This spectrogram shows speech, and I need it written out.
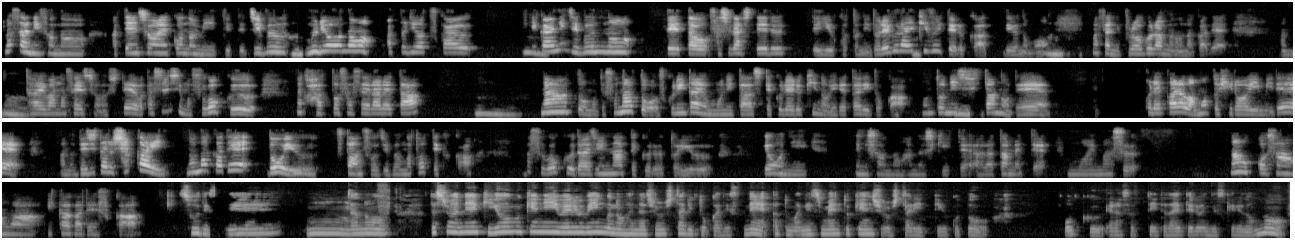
まさにその、アテンションエコノミーって言って、自分、無料のアプリを使う、意外に自分のデータを差し出しているっていうことにどれぐらい気づいてるかっていうのも、うん、まさにプログラムの中であの、うん、対話のセッションをして私自身もすごくなんかハッとさせられた、うん、なと思ってその後スクリーンタイムをモニターしてくれる機能を入れたりとか本当にしたので、これからはもっと広い意味であのデジタル社会の中でどういうスタンスを自分が取っていくかがすごく大事になってくるというようにエミさんのお話聞いて改めて思います。直子さんはいかがですか？そうですね。うん、あの、私はね、企業向けにウェルビーイングのお話をしたりとかですね、あとマネジメント研修をしたりっていうことを多くやらせていただいてるんですけれども、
